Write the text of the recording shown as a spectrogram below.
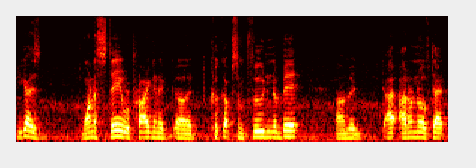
you guys want to stay, we're probably gonna uh, cook up some food in a bit. Um, I, I don't know if that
